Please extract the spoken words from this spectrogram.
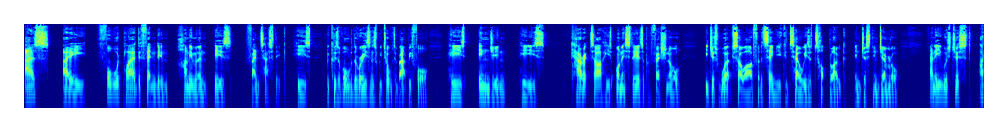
As a forward player defending, Honeyman is fantastic. He's because of all of the reasons we talked about before. He's engine, he's character, he's honesty as a professional. He just works so hard for the team. You can tell he's a top bloke in just in general. And he was just, I,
